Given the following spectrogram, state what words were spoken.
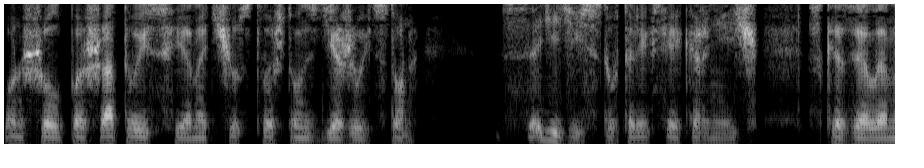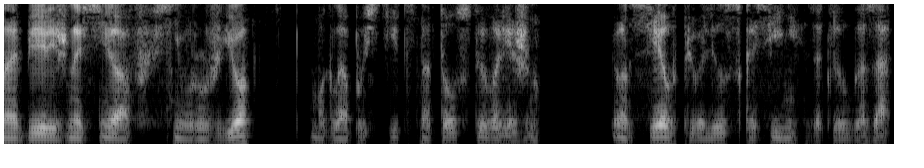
Он шел, пошатываясь, и она чувствовала, что он сдерживает стон. — Садитесь тут, Алексей Корнеевич, — сказала она, бережно сняв с него ружье, могла опуститься на толстую валежину. Он сел, привалился к осине, закрыл глаза.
